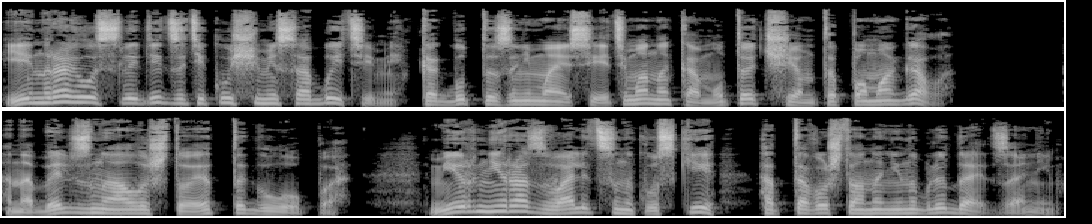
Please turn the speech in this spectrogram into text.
Ей нравилось следить за текущими событиями, как будто, занимаясь этим, она кому-то чем-то помогала. Аннабель знала, что это глупо. Мир не развалится на куски от того, что она не наблюдает за ним.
